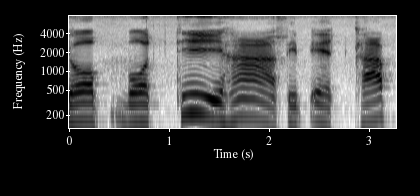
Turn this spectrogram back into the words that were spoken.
จบบทที่ห้าสิบเอ็ดครับ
